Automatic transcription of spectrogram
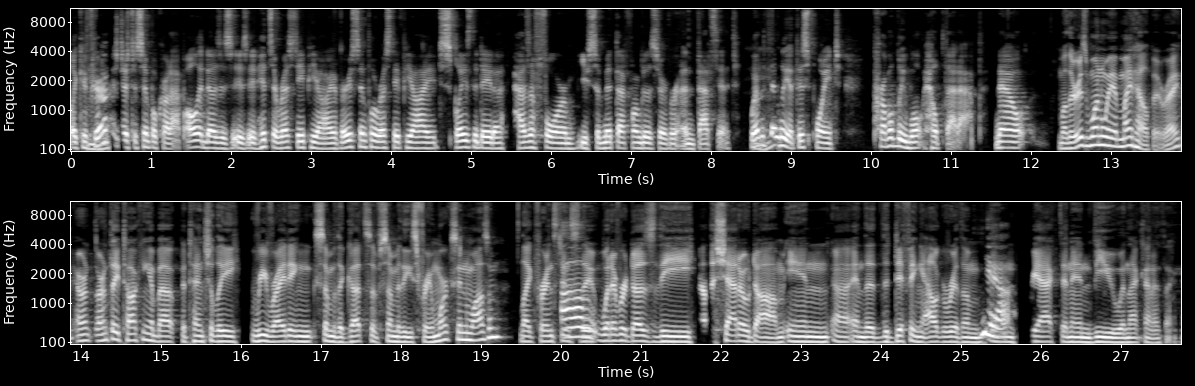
like if your Mhm. app is just a simple CRUD app, all it does is, is it hits a REST API, a very simple REST API, displays the data, has a form, you submit that form to the server, and that's it. Mhm. WebAssembly at this point probably won't help that app. Now, Well, there is one way it might help it, right? Aren't aren't they talking about potentially rewriting some of the guts of some of these frameworks in WASM? Like, for instance, the, Um, whatever does the uh, the shadow DOM in uh, and the the diffing algorithm Yeah. in React and in Vue and that kind of thing.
